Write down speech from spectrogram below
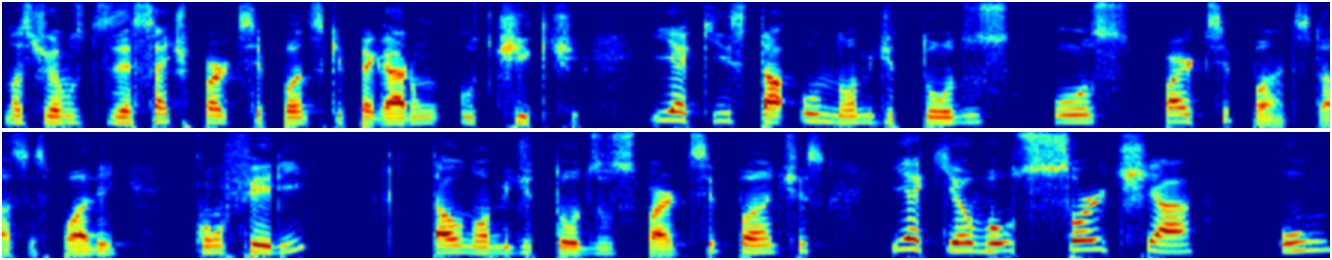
Nós tivemos 17 participantes que pegaram o ticket. E aqui está o nome de todos os participantes, tá? Vocês podem conferir tá o nome de todos os participantes e aqui eu vou sortear um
